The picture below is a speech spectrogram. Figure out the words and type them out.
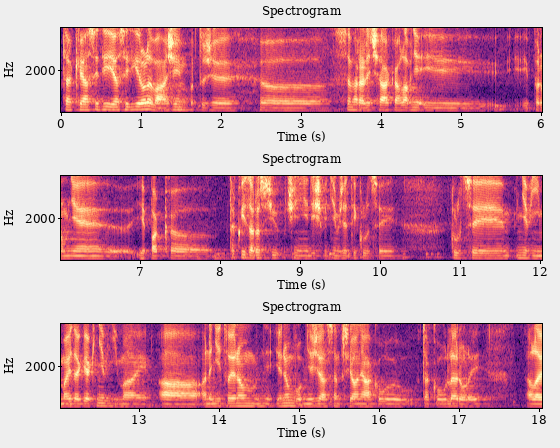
Tak já si ty, já si ty role vážím, protože uh, jsem hradečák a hlavně i, i pro mě je pak uh, takový zadosti učinění, když vidím, že ty kluci, kluci mě vnímají tak, jak mě vnímají. A, a není to jenom, jenom o mně, že já jsem přijal nějakou takovouhle roli, ale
